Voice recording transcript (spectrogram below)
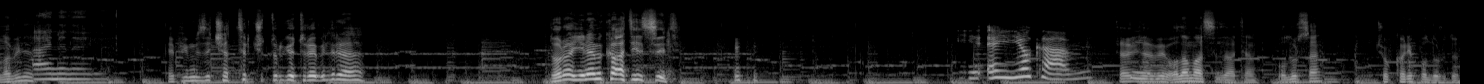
Olabilir. Aynen öyle. Hepimizi çatır çutur götürebilir ha. Dora yine mi katilsin? E, yok abi. Tabii tabii olamazsın zaten. Olursan çok garip olurdu.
